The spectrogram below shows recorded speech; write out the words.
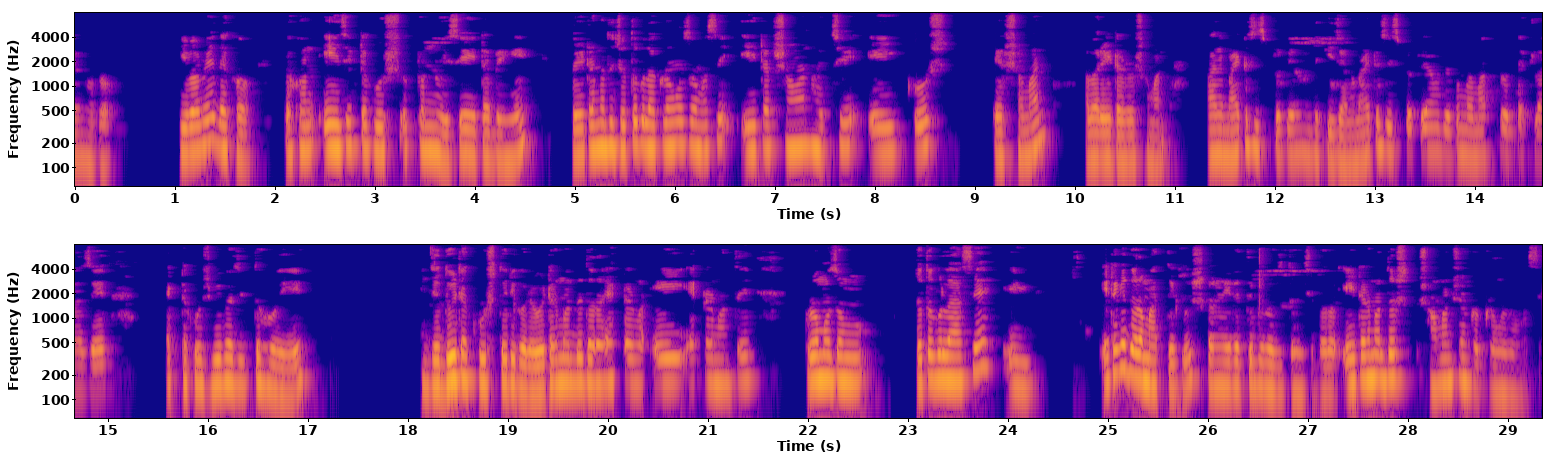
এর মতো। কীভাবে? দেখো, তখন এই যে একটা কোষ উৎপন্ন হয়েছে, এটা ভেঙে, তো এটার মধ্যে যতগুলো ক্রোমোজোম আছে এইটার সমান হচ্ছে এই কোষ এর সমান, আবার এটারও সমান। মানে মাইটোসিস প্রক্রিয়ার মধ্যে কি জানো? মাইটোসিস প্রক্রিয়ার মধ্যে তোমরা মাত্র দেখলা যে একটা কোষ বিভাজিত হয়ে যে দুইটা কোষ তৈরি করে, ওইটার মধ্যে ধরো একটার এই একটার মধ্যে ক্রোমোজোম যতগুলো আছে, এই এটাকে ধরো মাতৃকোষ কারণ এটাতে বিভাজিত হয়েছে। ধরো এটার মধ্যে সমান সংখ্যক ক্রোমোজোম আছে।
